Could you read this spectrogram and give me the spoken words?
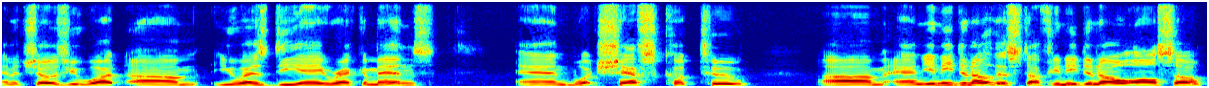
and it shows you what um, USDA recommends and what chefs cook to. Um, and you need to know this stuff. You need to know also,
